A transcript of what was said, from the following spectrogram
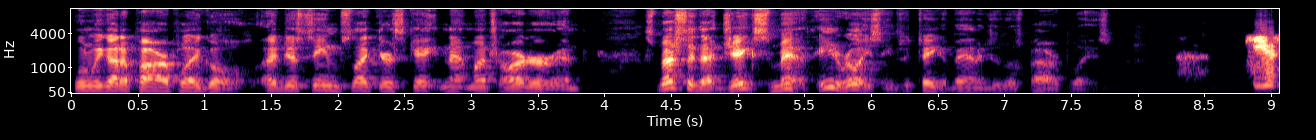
when we got a power play goal. It just seems like they're skating that much harder, and especially that Jake Smith, he really seems to take advantage of those power plays. He is.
